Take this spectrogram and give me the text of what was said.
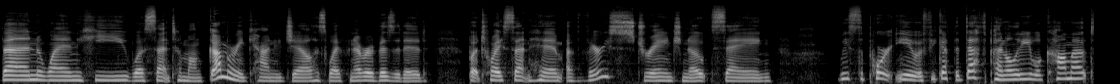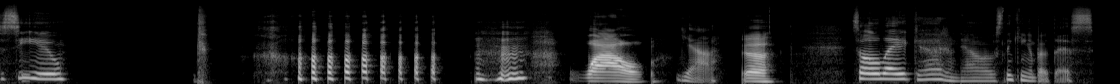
Then, when he was sent to Montgomery County Jail, his wife never visited, but twice sent him a very strange note saying, We support you. If you get the death penalty, we'll come out to see you. Wow. Yeah. Yeah. So, like, I don't know. I was thinking about this.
